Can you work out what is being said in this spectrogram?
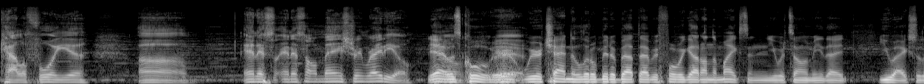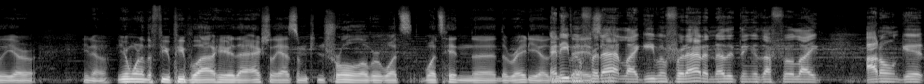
California. Um, and it's and it's on mainstream radio. Yeah, it was cool. We, Yeah. were, we were chatting a little bit about that before we got on the mics, and you were telling me that you actually are, you know, you're one of the few people out here that actually has some control over what's what's hitting the the radio. and even days. for that like even for that another thing is i feel like i don't get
